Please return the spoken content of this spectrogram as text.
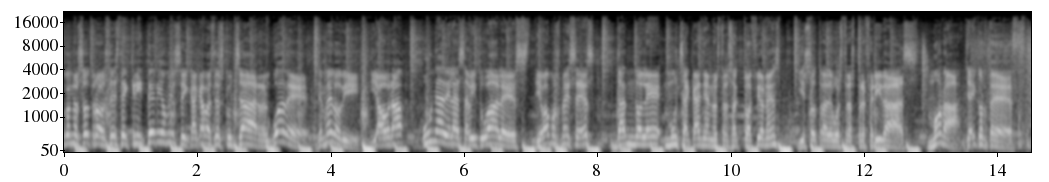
Con nosotros desde Criterio Music. Acabas de escuchar Guade de Melody. Y ahora una de las habituales. Llevamos meses dándole mucha caña a nuestras actuaciones y es otra de vuestras preferidas. Mora, Jay Cortez.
